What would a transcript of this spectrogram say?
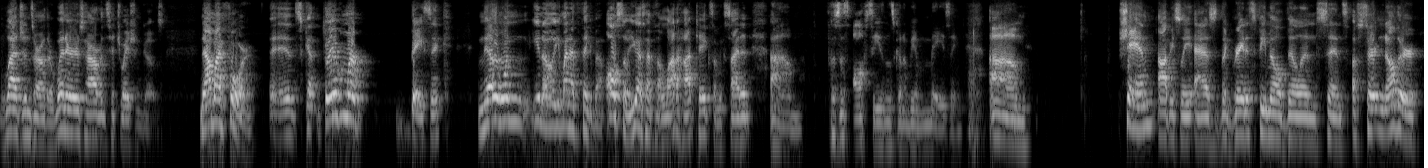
legends or other winners, however the situation goes. Now my four, it's got three of them are basic, and the other one, you know, you might have to think about. Also, you guys have a lot of hot takes. I'm excited um, because this off season is going to be amazing. Um, Shan, obviously, as the greatest female villain since a certain other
